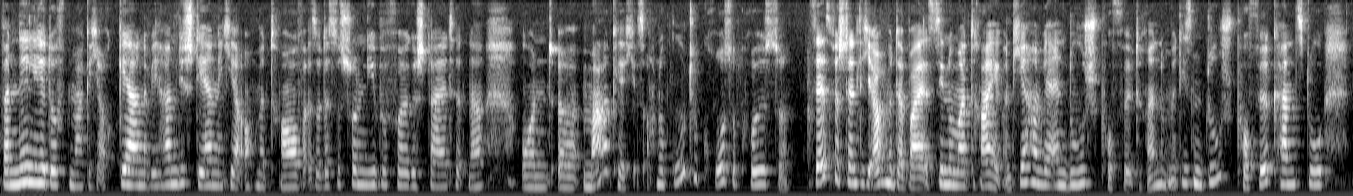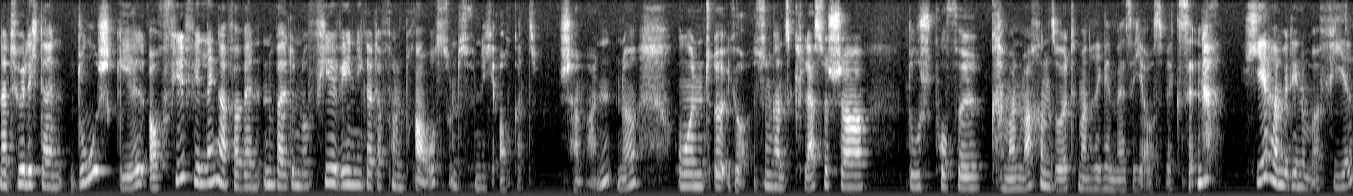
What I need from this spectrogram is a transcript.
Vanilleduft mag ich auch gerne. Wir haben die Sterne hier auch mit drauf. Also das ist schon liebevoll gestaltet. Ne? Und äh, mag ich. Ist auch eine gute, große Größe. Selbstverständlich auch mit dabei ist die Nummer 3. Und hier haben wir einen Duschpuffel drin. Und mit diesem Duschpuffel kannst du natürlich dein Duschgel auch viel, viel länger verwenden, weil du nur viel weniger davon brauchst. Und das finde ich auch ganz charmant. Ne? Und äh, ja, ist ein ganz klassischer Duschpuffel. Kann man machen, sollte man regelmäßig auswechseln. Hier haben wir die Nummer 4.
